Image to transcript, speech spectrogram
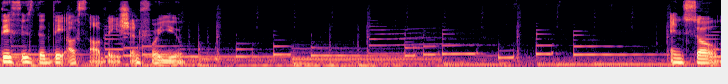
This is the day of salvation for you. And so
